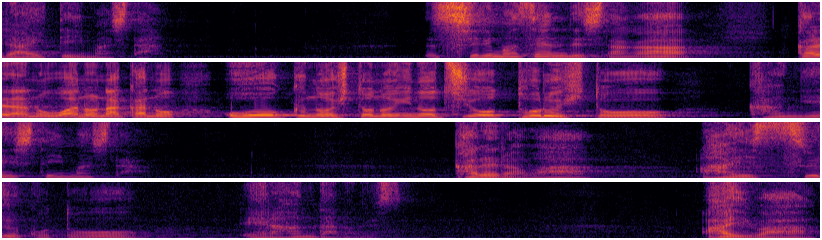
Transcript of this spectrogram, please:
開いていました。知りませんでしたが彼らの輪の中の多くの人の命を取る人を歓迎していました。彼らは愛することを選んだのです。愛は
